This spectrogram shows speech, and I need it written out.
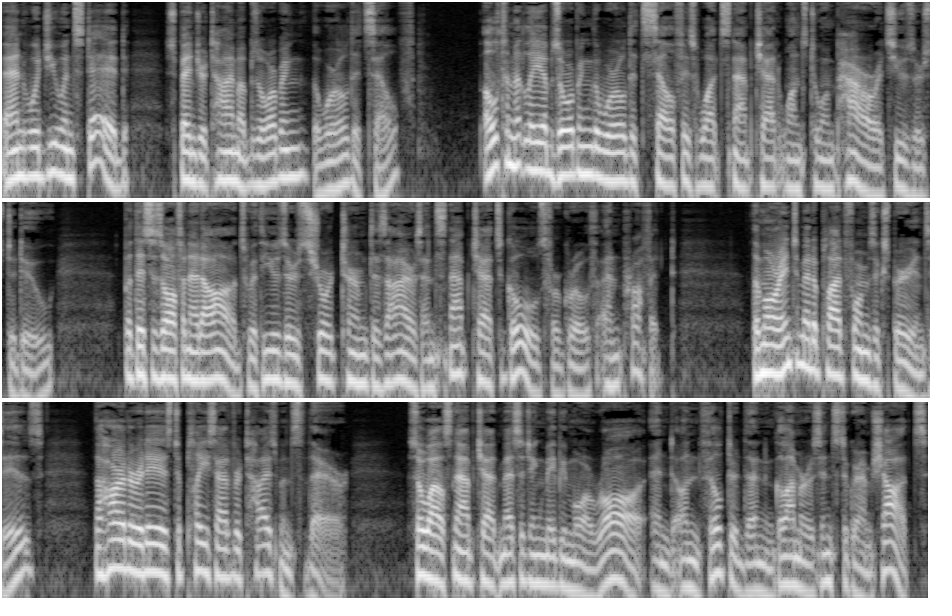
And would you instead spend your time absorbing the world itself? Ultimately, absorbing the world itself is what Snapchat wants to empower its users to do. But this is often at odds with users' short term desires and Snapchat's goals for growth and profit. The more intimate a platform's experience is, the harder it is to place advertisements there. So while Snapchat messaging may be more raw and unfiltered than glamorous Instagram shots,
